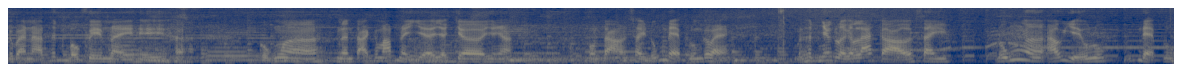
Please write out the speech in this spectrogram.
Các bạn nào thích bộ phim này thì cũng uh, nên tải cái map này về và chơi nha. Con tàu xây đúng đẹp luôn các bạn. Mình thích nhất là cái lá cờ xây đúng uh, áo diệu luôn đúng đẹp luôn.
